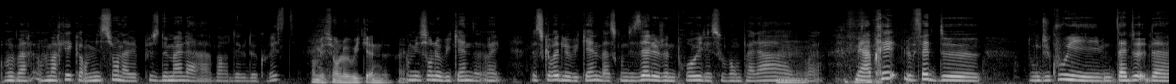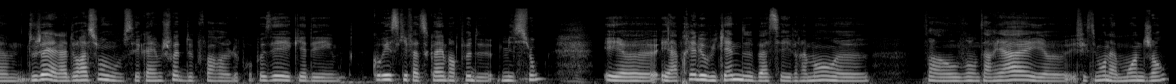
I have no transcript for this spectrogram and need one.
remarqué qu'en mission, on avait plus de mal à avoir de, choristes. En mission le week-end. En mission le week-end, oui. Parce qu'en fait, le week-end, parce bah, qu'on disait, le jeune pro, il est souvent pas là. Euh, hmm. Mais après, le fait de. Donc, du coup, il, déjà, il y a l'adoration, c'est quand même chouette de pouvoir euh, le proposer et qu'il y ait des choristes qui fassent quand même un peu de mission. Et, et après, le week-end, bah, c'est vraiment enfin au volontariat et euh, effectivement on a moins de gens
